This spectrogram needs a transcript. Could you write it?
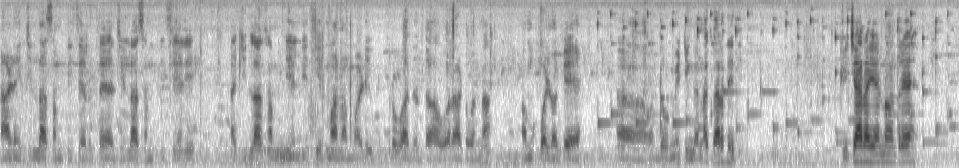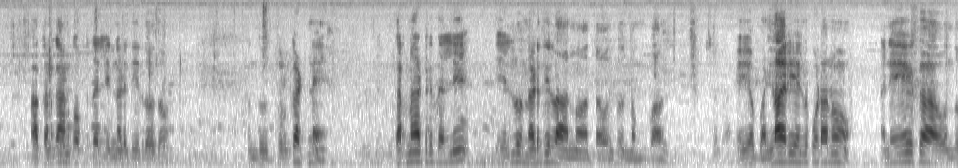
ನಾಳೆ ಜಿಲ್ಲಾ ಸಮಿತಿ ಸೇರುತ್ತೆ. ಆ ಜಿಲ್ಲಾ ಸಮಿತಿ ಸೇರಿ ಆ ಜಿಲ್ಲಾ ಸಮಿತಿಯಲ್ಲಿ ತೀರ್ಮಾನ ಮಾಡಿ ಉತ್ತರವಾದಂತಹ ಹೋರಾಟವನ್ನು ಹಮ್ಮಿಕೊಳ್ಳೋಕ್ಕೆ ಒಂದು ಮೀಟಿಂಗನ್ನು ಕರೆದಿದ್ದೀವಿ. ವಿಚಾರ ಏನು ಅಂದರೆ, ಆ ಕನಗಾನಕೊಪ್ಪದಲ್ಲಿ ನಡೆದಿರೋದು ಒಂದು ದುರ್ಘಟನೆ. ಕರ್ನಾಟಕದಲ್ಲಿ ಎಲ್ಲೂ ನಡೆದಿಲ್ಲ ಅನ್ನುವಂಥ ಒಂದು ನಮ್ಮ ಭಾವನೆ ಅಯ್ಯೋ, ಬಳ್ಳಾರಿಯಲ್ಲೂ ಕೂಡ ಅನೇಕ ಒಂದು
